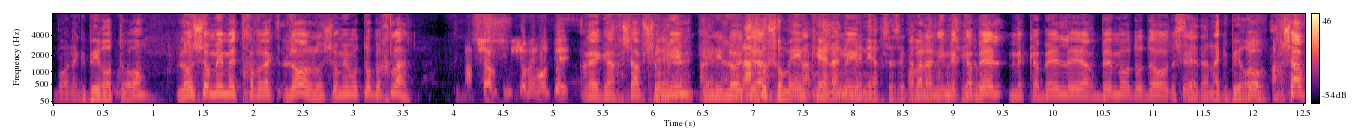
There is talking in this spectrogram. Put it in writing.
בואו נגביר אותו. לא שומעים את חבר הכנסת, לא, לא שומעים אותו בכלל. עכשיו, אתם שומעים אותי? רגע, עכשיו שומעים, כן, אני כן. לא יודע. אנחנו שומעים, כן, אני מניח שזה גם ככה בשידור. אבל אני מקבל אה, הרבה מאוד הודעות ש... בסדר, נגביר אותו. טוב, עכשיו...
